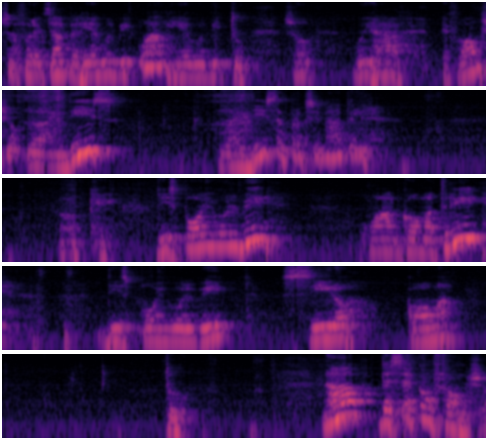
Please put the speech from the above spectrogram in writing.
So for example, here will be 1, here will be 2. So we have a function like this, like this approximately. Okay, this point will be 1 comma 3, this point will be 0 comma 2. Now the second function,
